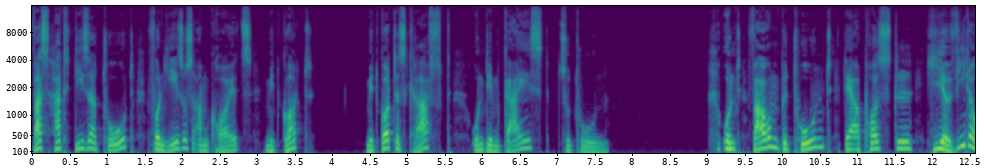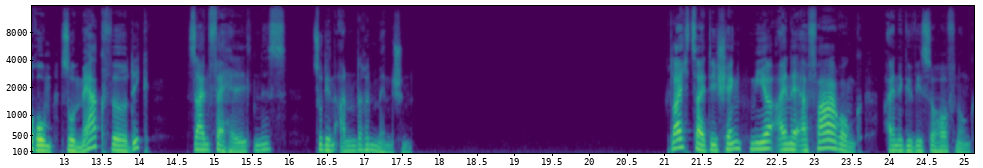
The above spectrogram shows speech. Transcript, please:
Was hat dieser Tod von Jesus am Kreuz mit Gott, mit Gottes Kraft und dem Geist zu tun? Und warum betont der Apostel hier wiederum so merkwürdig sein Verhältnis zu den anderen Menschen? Gleichzeitig schenkt mir eine Erfahrung eine gewisse Hoffnung,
